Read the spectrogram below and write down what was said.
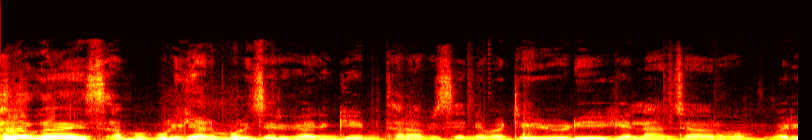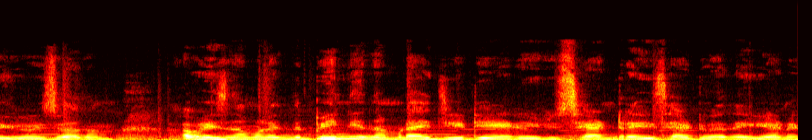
ഹലോ ഗായ്സ് അപ്പോൾ പൊളിക്കാനും പൊളിച്ചെടുക്കാനും ഗെയിം തെറാപ്പിസ്റ്റിന്റെ മറ്റൊരു വീഡിയോയ്ക്ക് എല്ലാം ചേർക്കും ഒരു സ്വാഗതം. അപ്പോൾ നമ്മൾ ഇന്ന് പിന്നെ നമ്മുടെ ജി ടി ഐയുടെ ഒരു സ്റ്റാൻഡ് റൈസ് ആയിട്ട് വന്നേക്കാണ്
